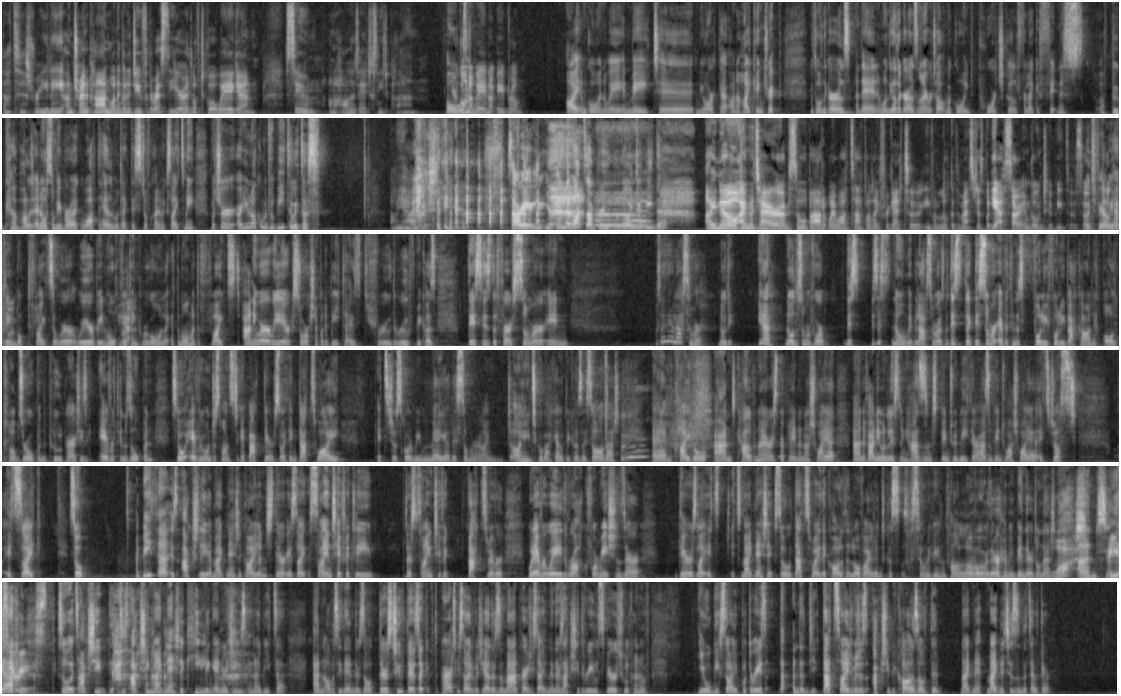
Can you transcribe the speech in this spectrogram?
That's it, really. I'm trying to plan what I'm going to do for the rest of the year. I'd love to go away again soon on a holiday. I just need to plan. Oh, You're going away in April. I am going away in May to Mallorca on a hiking trip with one of the girls, mm. and then one of the other girls and I were talking about going to Portugal for like a fitness of boot camp holiday. I know some people are like, "What the hell?" But like this stuff kind of excites me. But sure, are are you not coming to Ibiza with us? Oh, yeah, actually. Sorry, are you, you're in the WhatsApp group. We're going to Ibiza. I know. I'm a terror. I'm so bad at my WhatsApp. But I'll like forget to even look at the messages. But yeah, sorry, I'm going to Ibiza. So But to fair, we haven't even booked the flight, so we're we're being hopeful. Yeah. Think we're going. Like at the moment, the flights anywhere really are extortionate, but Ibiza is through the roof because this is the first summer in. Was I there last summer? No, the yeah, no, the summer before. This is this no, maybe last summer was, but this like this summer everything is fully fully back on. Like all the clubs are open, the pool parties, like, everything is open. So everyone just wants to get back there. So I think that's why it's just going to be mega this summer, and I'm dying to go back out because I saw that um, Kygo and Calvin Harris are playing in Ushuaia. And if anyone listening hasn't been to Ibiza or hasn't been to Ushuaia, it's just, it's like, so Ibiza is actually a magnetic island. There is like scientifically, there's scientific facts, whatever, whatever way the rock formations are. There's like it's it's magnetic, so that's why they call it the Love Island because so many people fall in love over there. I mean, been there, done that. What? And Are you yeah. serious? So it's actually there's actually magnetic healing energies in Ibiza, and obviously then there's all there's two there's like the party side of it. Yeah, there's the mad party side, and then there's actually the real spiritual kind of yogi side. But there is that, and the, that side of it is actually because of the magnet magnetism that's out there.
